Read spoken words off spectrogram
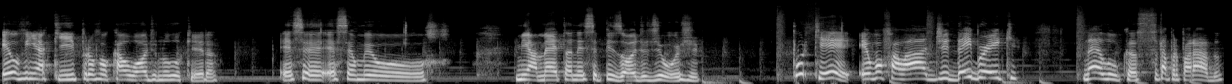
eu vim aqui provocar o ódio no Luqueira. Esse, esse é o meu minha meta nesse episódio de hoje. Porque eu vou falar de Daybreak, né, Lucas? Você tá preparado?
